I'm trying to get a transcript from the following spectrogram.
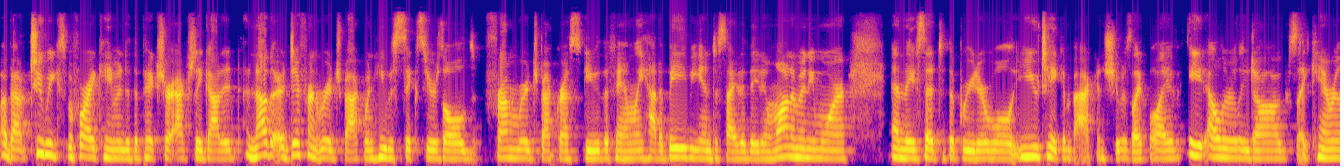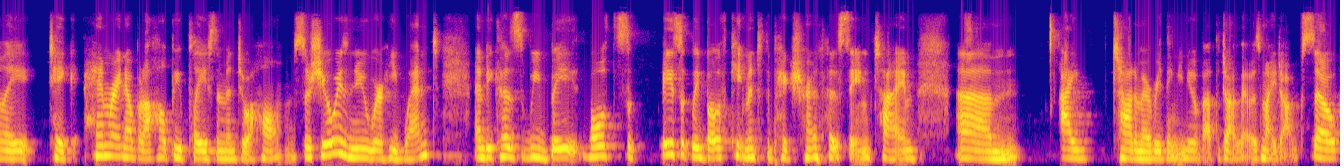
about two weeks before I came into the picture, actually got a, another, a different Ridgeback when he was six years old from Ridgeback Rescue. The family had a baby and decided they didn't want him anymore. And they said to the breeder, Well, you take him back. And she was like, Well, I have eight elderly dogs. I can't really take him right now, but I'll help you place him into a home. So she always knew where he went. And because we ba- both basically both came into the picture at the same time, um, I taught him everything he knew about the dog that was my dog. So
